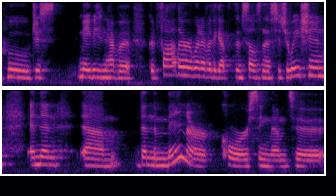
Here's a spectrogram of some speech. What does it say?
who just maybe didn't have a good father or whatever, they got themselves in a situation, and then um, then the men are coercing them to.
